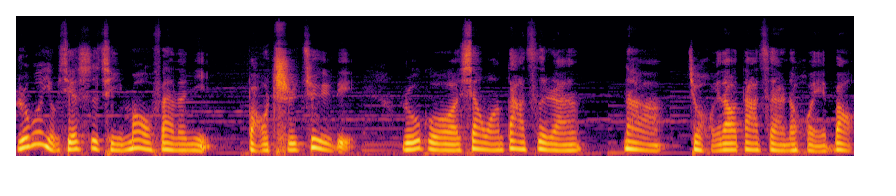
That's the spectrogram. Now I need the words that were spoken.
如果有些事情冒犯了你，保持距离。如果向往大自然，那。就回到大自然的回报，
